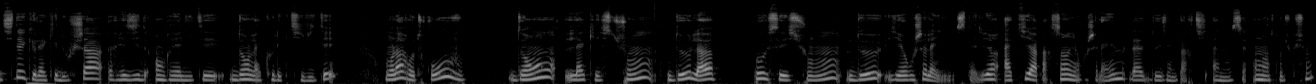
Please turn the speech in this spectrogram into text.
Cette idée que la Kedusha réside en réalité dans la collectivité, on la retrouve dans la question de la possession de Yerushalayim, c'est-à-dire à qui appartient Yerushalayim, la deuxième partie annoncée en introduction.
